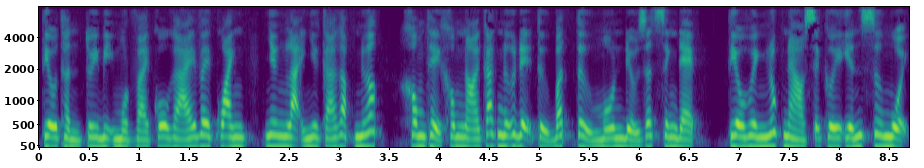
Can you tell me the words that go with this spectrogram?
tiêu thần tuy bị một vài cô gái vây quanh, nhưng lại như cá gặp nước, không thể không nói các nữ đệ tử bất tử môn đều rất xinh đẹp. Tiêu huynh lúc nào sẽ cưới Yến sư muội?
